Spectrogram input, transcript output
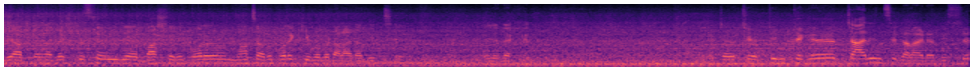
এই যে আপনারা দেখতেছেন যে বাঁশের উপরে, মাচার উপরে কীভাবে ডালাটা দিচ্ছে। এই যে দেখেন। এটা হচ্ছে তিন থেকে চার ইঞ্চি ডালাইটা দিচ্ছে।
